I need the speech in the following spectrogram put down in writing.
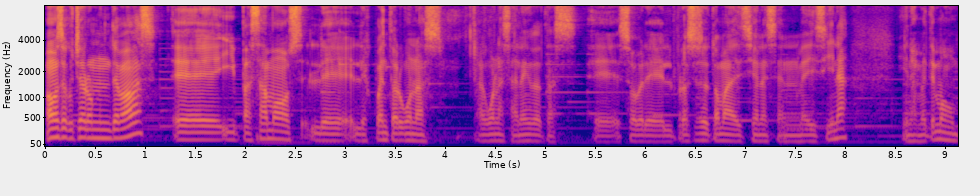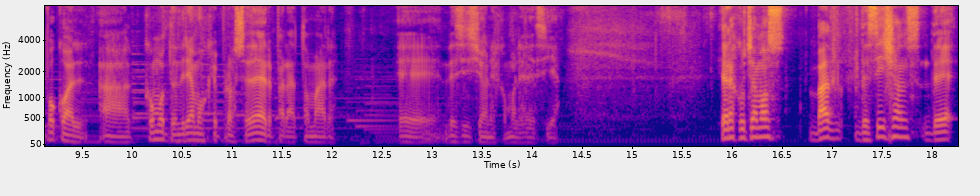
Vamos a escuchar un tema más eh, y pasamos, les cuento algunas, algunas anécdotas eh, sobre el proceso de toma de decisiones en medicina y nos metemos un poco al, a cómo tendríamos que proceder para tomar eh, decisiones, como les decía. Y ahora escuchamos Bad Decisions de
